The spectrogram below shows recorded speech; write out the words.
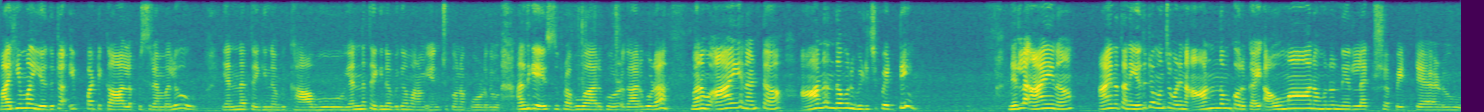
మహిమ ఎదుట ఇప్పటి కాలపు శ్రమలు ఎన్న తగినవి కావు. ఎన్న తగినవిగా మనం ఎంచుకొనకూడదు. అందుకే యేసు ప్రభువారు గారు కూడా మనము ఆయనంట ఆనందమును విడిచిపెట్టి నిర్ల ఆయన ఆయన తన ఎదుట ఉంచబడిన ఆనందం కొరకై అవమానమును నిర్లక్ష్య పెట్టాడు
